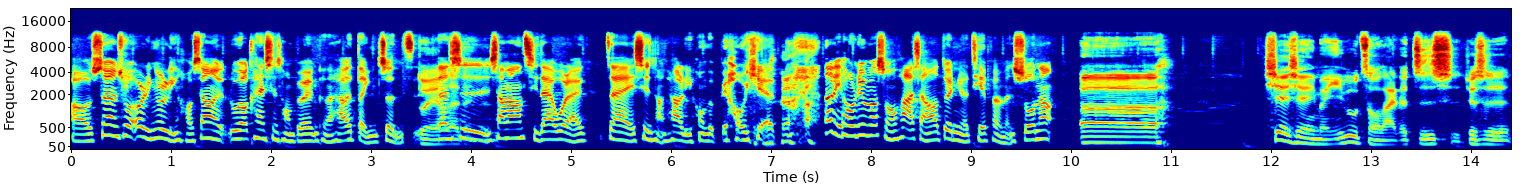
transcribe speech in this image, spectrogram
好，虽然说二零二零好像如果要看现场表演，可能还要等一阵子，对，但是相当期待未来在现场看到李红的表演。那李红，你有没有什么话想要对你的铁粉们说呢？呃，谢谢你们一路走来的支持，就是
